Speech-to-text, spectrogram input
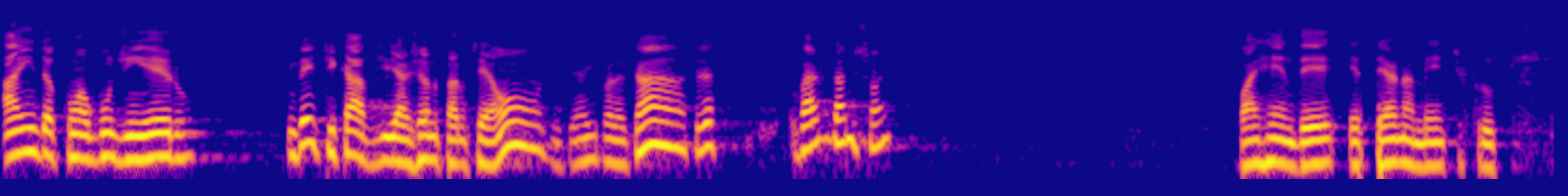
ainda com algum dinheiro. Em vez de ficar viajando para não sei aonde, aí para ah, vai ajudar missões. vai render eternamente frutos.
